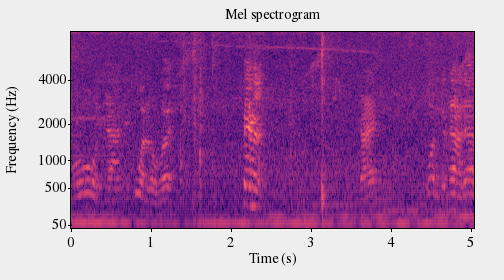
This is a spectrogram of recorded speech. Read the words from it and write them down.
โอ้ยางนี่อ้วนลงเลยเฮ้ยไกด์อ้วนกันหน้าเด้อ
